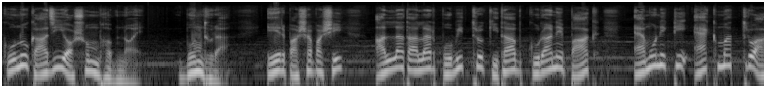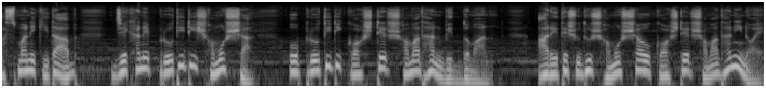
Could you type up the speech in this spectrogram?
কোনো কাজই অসম্ভব নয়। বন্ধুরা, এর পাশাপাশি আল্লাহ তালার পবিত্র কিতাব কুরআনে পাক এমন একটি একমাত্র আসমানি কিতাব যেখানে প্রতিটি সমস্যা ও প্রতিটি কষ্টের সমাধান বিদ্যমান। আর এতে শুধু সমস্যা ও কষ্টের সমাধানই নয়,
